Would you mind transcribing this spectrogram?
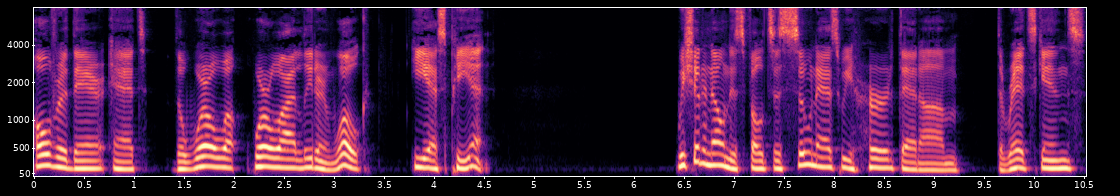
over there at the world, worldwide leader in woke, ESPN. We should have known this, folks, as soon as we heard that um, the Redskins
